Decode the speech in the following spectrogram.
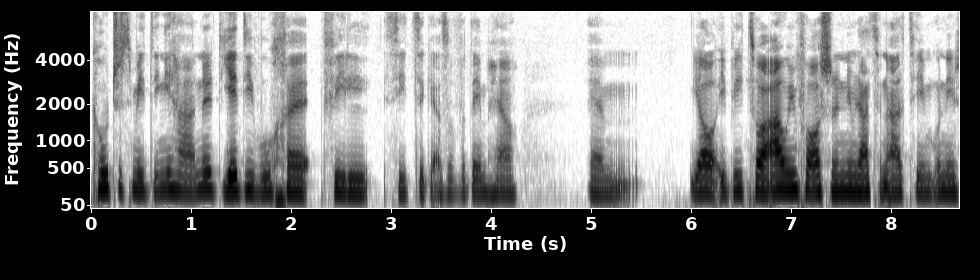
Coaches-Meeting. Ich habe nicht jede Woche viele Sitzungen. Also von dem her, ähm, ja, ich bin zwar auch im Vorstand und im Nationalteam und im,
